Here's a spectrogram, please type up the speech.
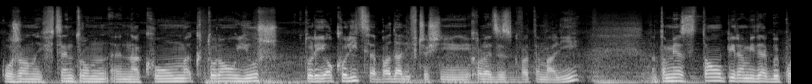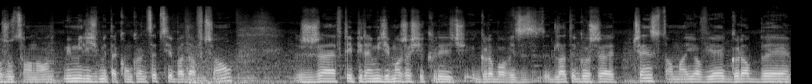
położonych w centrum Nakum, którą już, której okolice badali wcześniej koledzy z Gwatemali. Natomiast tą piramidę jakby porzucono. My mieliśmy taką koncepcję badawczą, że w tej piramidzie może się kryć grobowiec, dlatego że często Majowie groby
